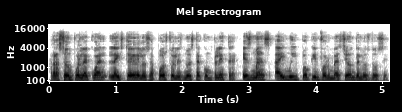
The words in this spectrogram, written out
razón por la cual la historia de los apóstoles no está completa. Es más, hay muy poca información de los doce.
